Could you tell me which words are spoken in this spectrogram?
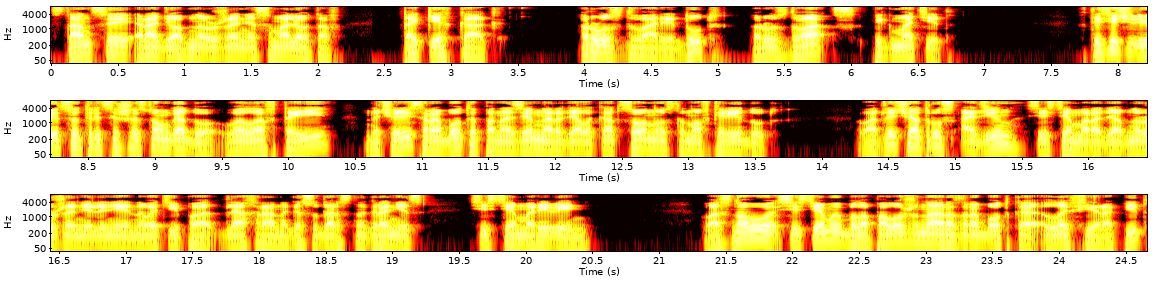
станций радиообнаружения самолетов, таких как РУС-2 «Редут», РУС-2 с «Пигматит». В 1936 году в ЛФТИ начались работы по наземной радиолокационной установке «Редут». В отличие от РУС-1, система радиообнаружения линейного типа для охраны государственных границ, система «Ревень», в основу системы была положена разработка Rapid,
